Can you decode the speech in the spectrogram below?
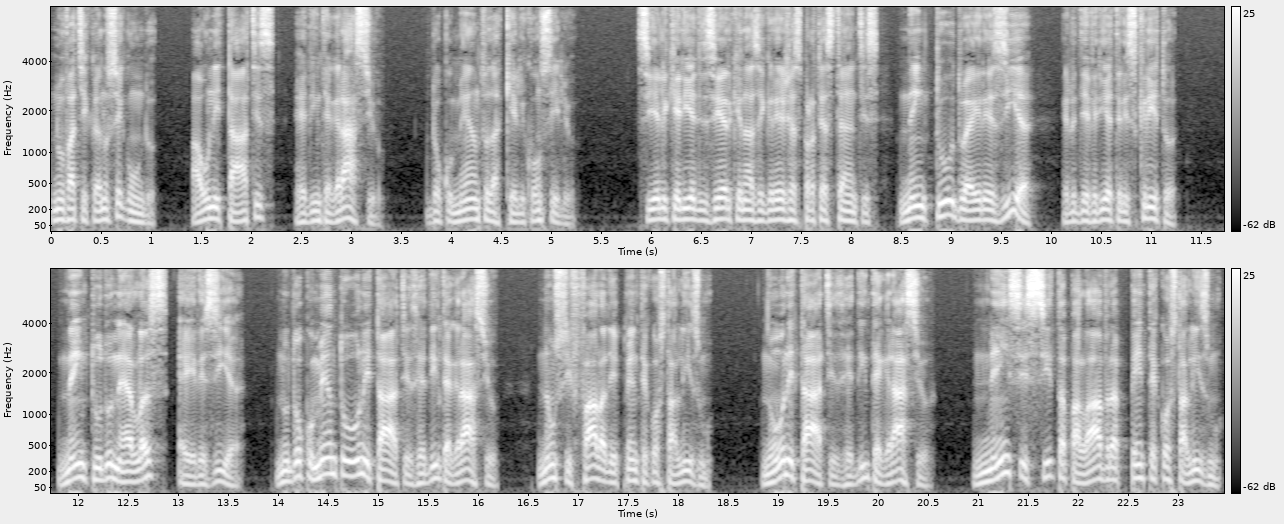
no Vaticano II, a Unitatis Redintegratio documento daquele concílio. Se ele queria dizer que nas igrejas protestantes nem tudo é heresia, ele deveria ter escrito: nem tudo nelas é heresia. No documento Unitatis Redintegratio não se fala de pentecostalismo. No Unitatis Redintegratio nem se cita a palavra pentecostalismo.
